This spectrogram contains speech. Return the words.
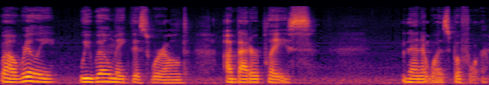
well, really, we will make this world a better place than it was before.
